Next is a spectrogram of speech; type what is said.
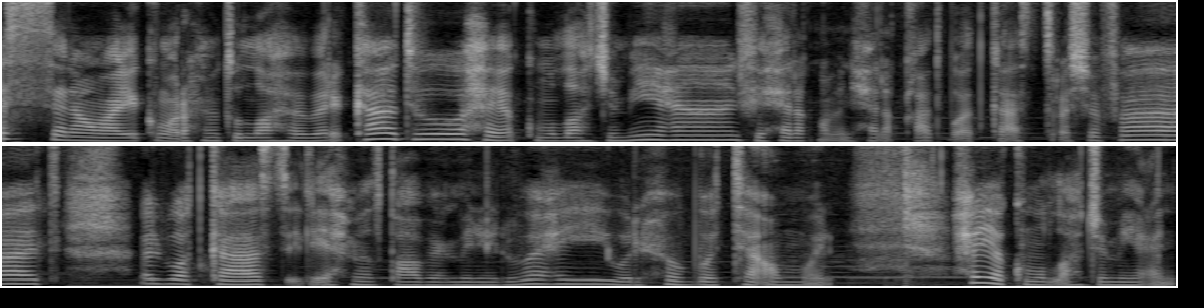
السلام عليكم ورحمة الله وبركاته. حياكم الله جميعا في حلقة من حلقات بودكاست رشفات البودكاست اللي يحمل طابع من الوعي والحب والتأمل. حياكم الله جميعا.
